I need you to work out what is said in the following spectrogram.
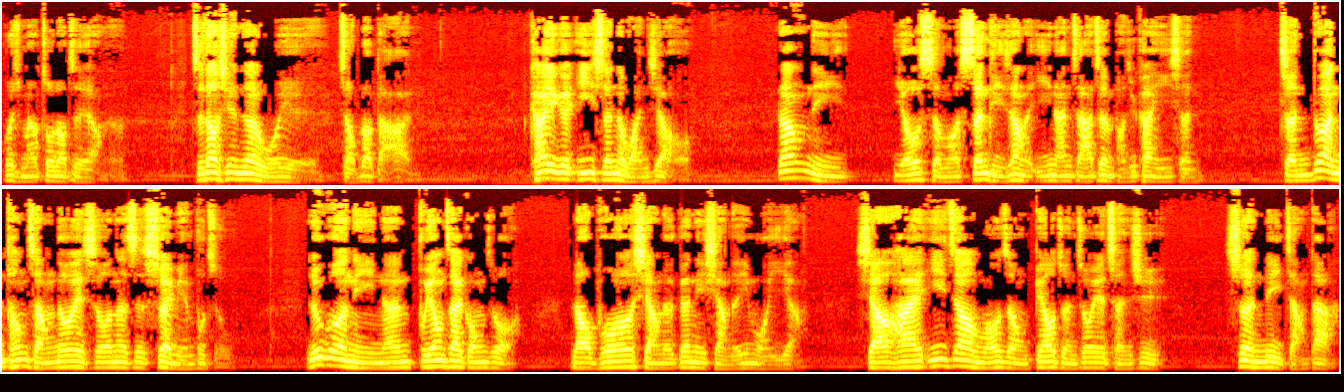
为什么要做到这样呢？直到现在我也找不到答案。开一个医生的玩笑哦，当你有什么身体上的疑难杂症跑去看医生，诊断通常都会说那是睡眠不足。如果你能不用再工作，老婆想的跟你想的一模一样，小孩依照某种标准作业程序。顺利长大，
